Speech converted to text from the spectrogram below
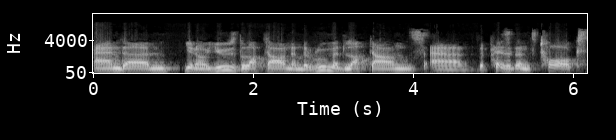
And, um, you know, used the lockdown and the rumored lockdowns and the president's talks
